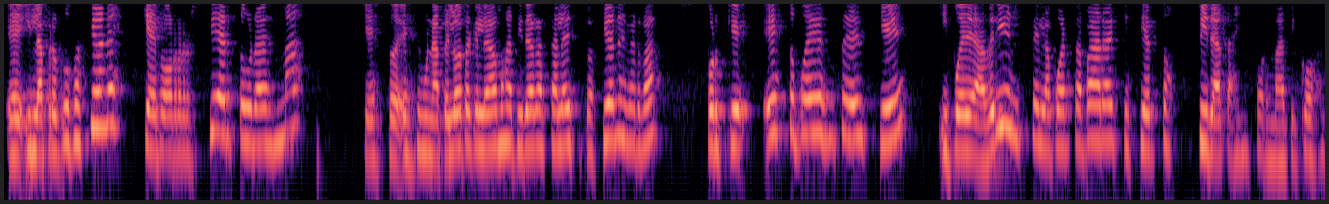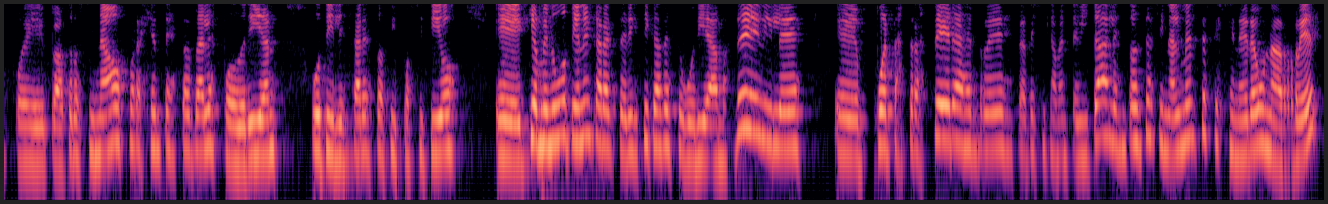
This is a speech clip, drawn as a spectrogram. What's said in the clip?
Eh, y la preocupación es que, por cierto, una vez más, que esto es una pelota que le vamos a tirar a sala de situaciones, ¿verdad? Porque esto puede suceder que, y puede abrirse la puerta para que ciertos piratas informáticos pues, patrocinados por agentes estatales podrían utilizar estos dispositivos eh, que a menudo tienen características de seguridad más débiles, eh, puertas traseras en redes estratégicamente vitales. Entonces, finalmente se genera una red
